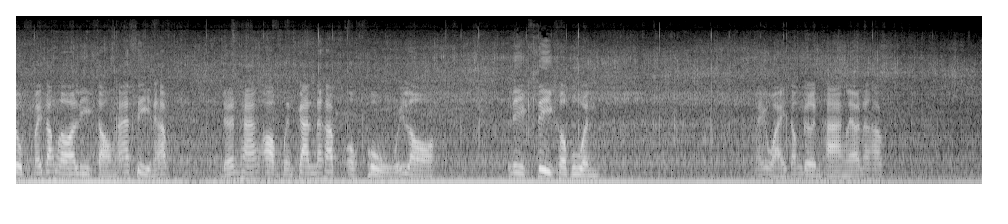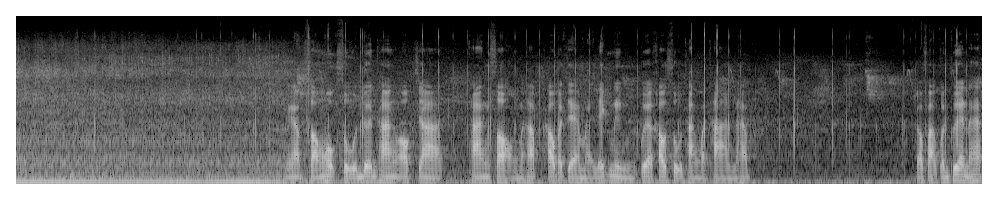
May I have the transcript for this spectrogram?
รุปไม่ต้องรอลีก 254 นะครับ เดินทางออกเหมือนกันนะครับ โอ้โหรอลีก 4 ขบวน ไม่ไหวต้องเดินทางแล้วนะครับนี่ครับ 260 เดินทางออกจากทาง 2 นะครับ เข้าประแจหมายเลขหนึ่งเพื่อเข้าสู่ทางประธานนะครับ ก็ฝากเพื่อนๆนะฮะ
